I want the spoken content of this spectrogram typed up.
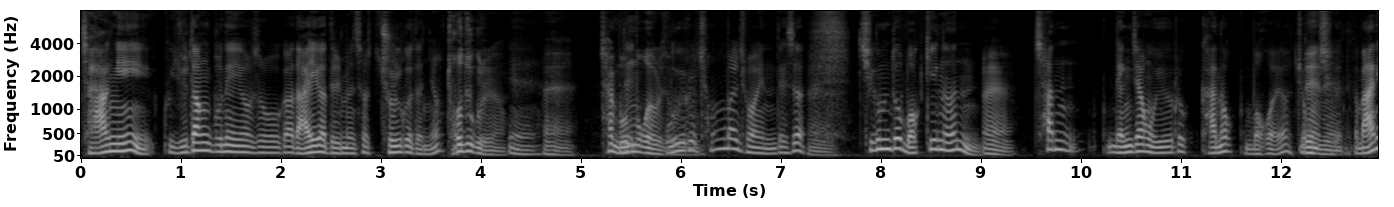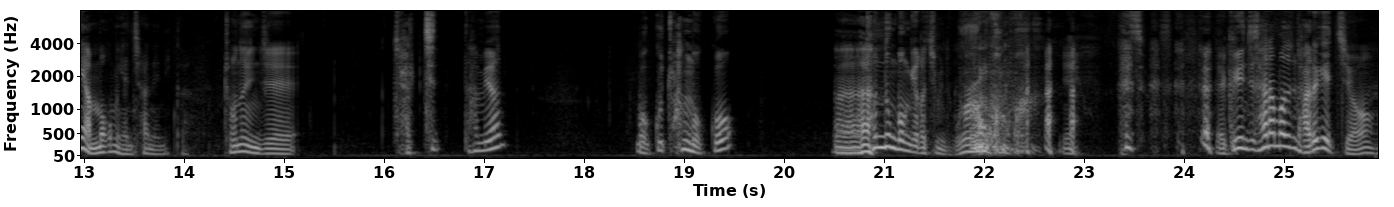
장이 그 유당분해 요소가 나이가 들면서 줄거든요. 저도 그래요. 예. 예. 잘 못 먹어요. 그래서 우유를. 정말 좋아했는데 그래서 예. 지금도 먹기는 예. 찬 냉장 우유를 간혹 먹어요. 조금씩. 네네. 그러니까 많이 안 먹으면 괜찮으니까. 저는 이제 자칫하면 먹고 쫙 먹고 어, 아. 천둥 번개가 칩니다. 우렁쾅쾅. 예. 예, 그게 이제 사람마다 좀 다르겠죠.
